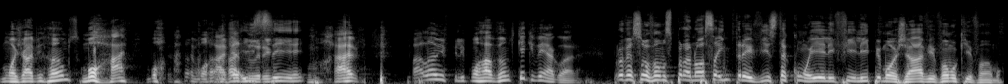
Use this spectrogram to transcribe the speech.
Mojave Ramos, Mojave, Mojave, Mojave é duro, sim, hein? Mojave. Falando em Felipe Mojave Ramos, o que, que vem agora? Professor, vamos para nossa entrevista com ele, Felipe Mojave. Vamos que vamos.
